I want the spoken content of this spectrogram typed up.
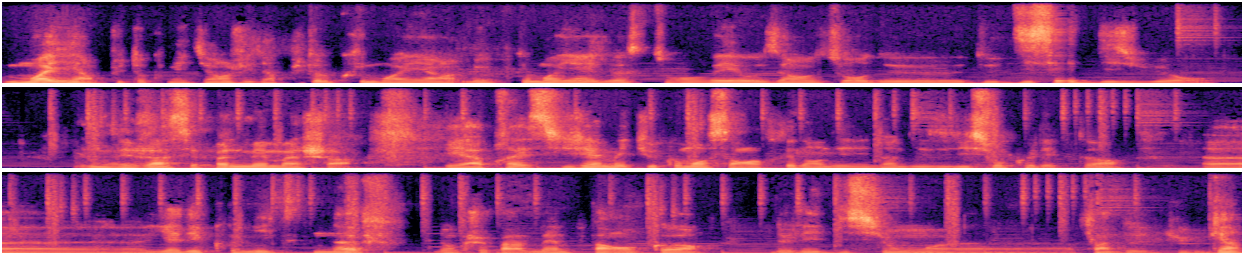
moyen plutôt que médian, je vais dire plutôt le prix moyen, le prix moyen, il doit se trouver aux alentours de, de 17-18 euros. Donc Ouais, déjà, c'est pas le même achat. Et après, si jamais tu commences à rentrer dans des, dans des éditions collector, euh, il y a des comics neufs. Donc je parle même pas encore de l'édition, euh, enfin de- du gain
